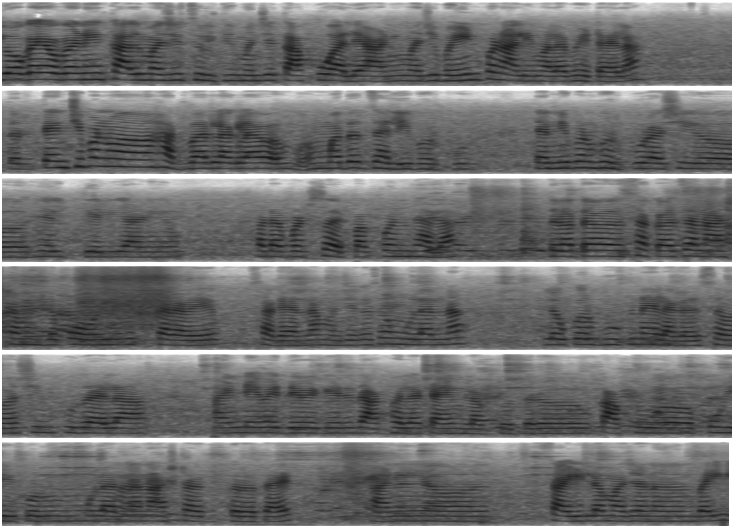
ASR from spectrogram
योगायोगाने काल माझी चुलती म्हणजे काकू आल्या आणि माझी बहीण पण आली मला भेटायला. तर त्यांची पण हातभार लागला मदत झाली भरपूर. त्यांनी पण भरपूर अशी हेल्प केली आणि फटाफट स्वयंपाक पण झाला. तर आता सकाळचा नाश्ता म्हटलं पोहेच करावे सगळ्यांना. म्हणजे कसं मुलांना लवकर भूक नाही लागेल सवाशीन पुजायला आणि नैवेद्य वगैरे दाखवायला टाईम लागतो. तर काकू पोहे करून मुलांना नाश्ता करत आहेत. आणि साईडला माझ्या ननंदबाई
